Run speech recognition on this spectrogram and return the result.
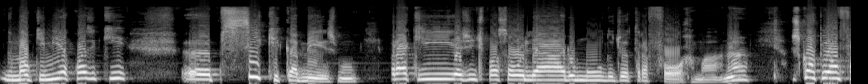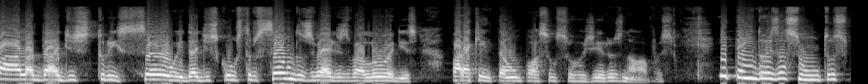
uma alquimia quase que uh, psíquica mesmo, para que a gente possa olhar o mundo de outra forma. Né? O escorpião fala da destruição e da desconstrução dos velhos valores para que então possam surgir os novos. E tem dois assuntos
